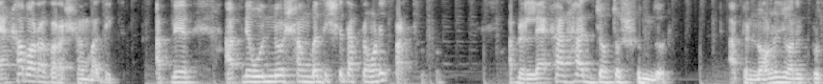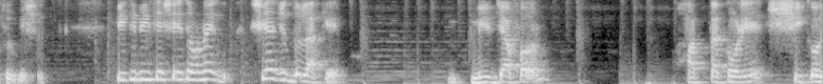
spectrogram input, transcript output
লেখাপড়া করা সাংবাদিক। আপনি আপনি অন্য সাংবাদিক সাথে আপনার অনেক পার্থক্য। আপনার লেখার হাত যত সুন্দর, আপনার নলেজ অনেক প্রচুর বেশি। পৃথিবীতে সেই ধরনের সিরাজুদ্দোল্লাহকে মীর জাফর হত্যা করে শিকল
